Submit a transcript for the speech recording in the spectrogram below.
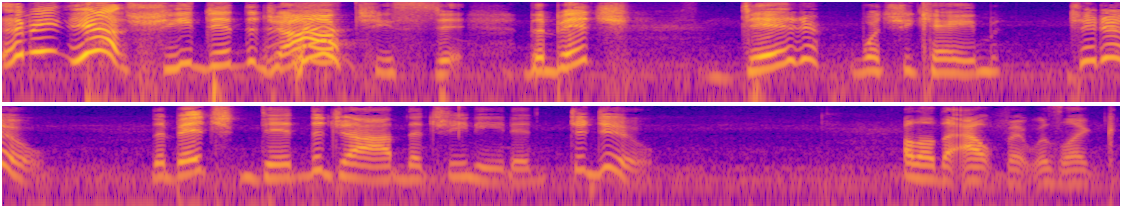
I mean, yeah, she did the job. She the bitch did what she came to do. The bitch did the job that she needed to do. Although the outfit was like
